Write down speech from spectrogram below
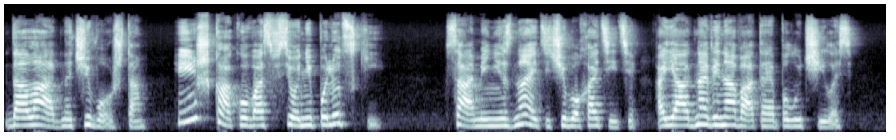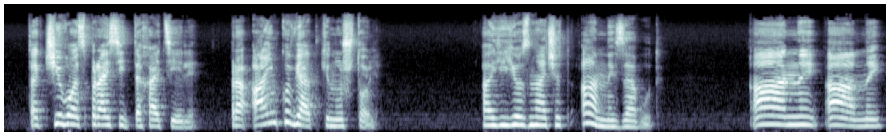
«Да ладно, чего уж там. Ишь, как у вас все не по-людски. Сами не знаете, чего хотите, а я одна виноватая получилась. Так чего спросить-то хотели? Про Аньку Вяткину, что ли?» «А ее, значит, Анной зовут?» Анны, Анны.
